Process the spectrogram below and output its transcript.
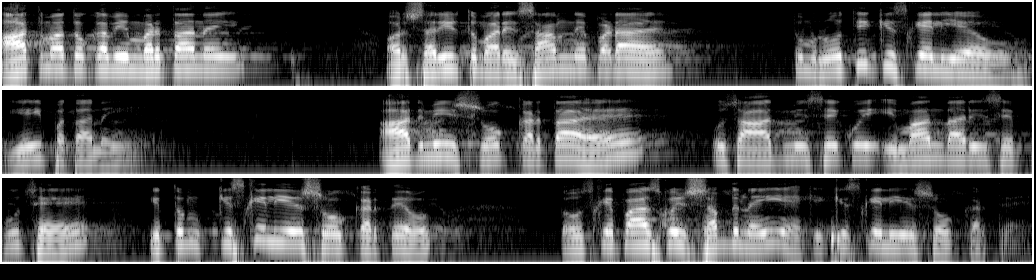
आत्मा तो कभी मरता नहीं, और शरीर तुम्हारे सामने पड़ा है। तुम रोती किसके लिए हो, यही पता नहीं है। आदमी शोक करता है, उस आदमी से कोई ईमानदारी से पूछे कि तुम किसके लिए शोक करते हो तो उसके पास कोई शब्द नहीं है कि किसके लिए शोक करते हैं।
